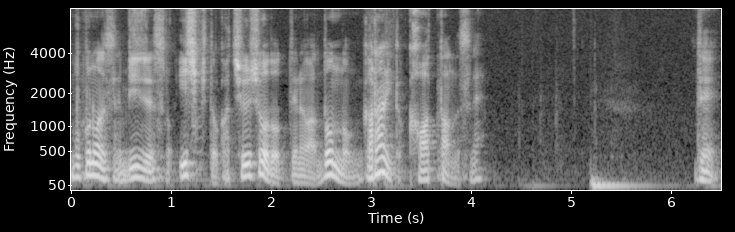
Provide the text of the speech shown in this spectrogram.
僕のですね、ビジネスの意識とか抽象度っていうのはどんどんガラリと変わったんですね。で、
